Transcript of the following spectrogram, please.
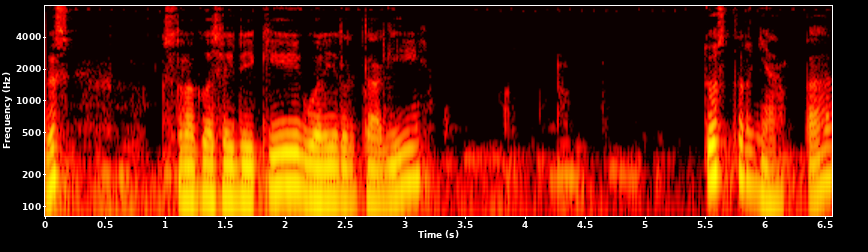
Terus setelah gue selidiki gue lihat lagi. Terus ternyata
